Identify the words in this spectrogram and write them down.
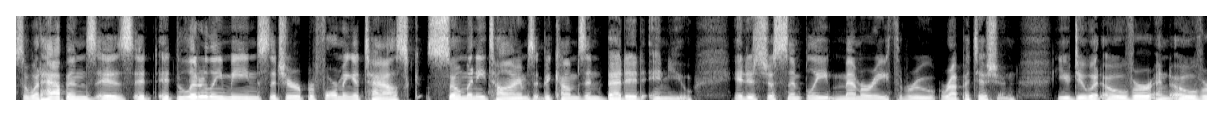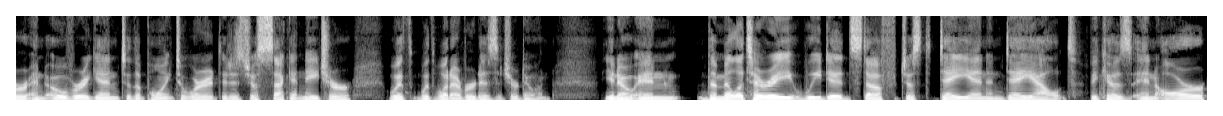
so what happens is it it literally means that you're performing a task so many times it becomes embedded in you. It is just simply memory through repetition. You do it over and over and over again to the point to where it, it is just second nature with with whatever it is that you're doing. You know, in the military, we did stuff just day in and day out because in our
